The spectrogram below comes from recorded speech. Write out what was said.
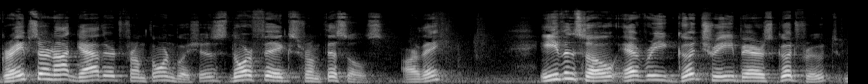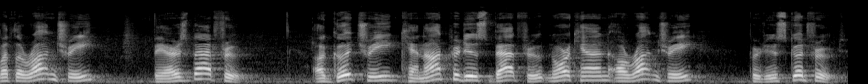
Grapes are not gathered from thorn bushes, nor figs from thistles, are they? Even so, every good tree bears good fruit, but the rotten tree bears bad fruit. A good tree cannot produce bad fruit, nor can a rotten tree produce good fruit.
